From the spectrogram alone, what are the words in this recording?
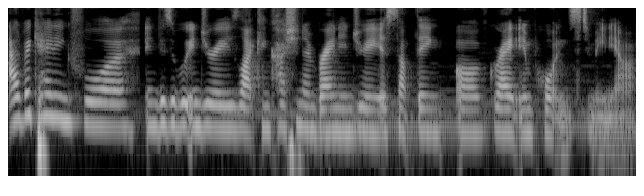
Advocating for invisible injuries like concussion and brain injury is something of great importance to me now.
